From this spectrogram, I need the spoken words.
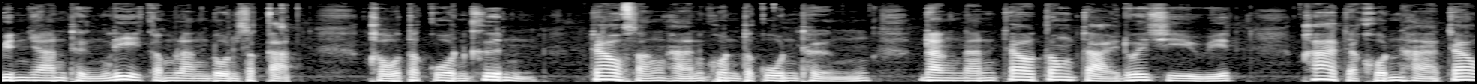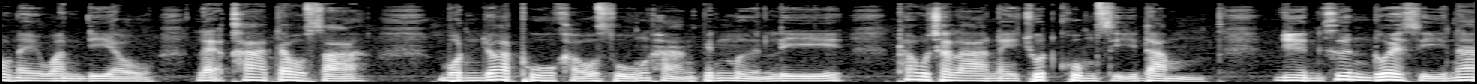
วิญญาณถึงลี่กำลังโดนสกัด เขาตะโกนขึ้น เจ้าสังหารคนตระกูลถึง ดังนั้นเจ้าต้องจ่ายด้วยชีวิตข้าจะค้นหาเจ้าในวันเดียว และฆ่าเจ้าซะ บนยอดภูเขาสูงห่างเป็นหมื่นลี้เท่าชลาในชุดคลุมสีดำยืนขึ้นด้วยสีหน้า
